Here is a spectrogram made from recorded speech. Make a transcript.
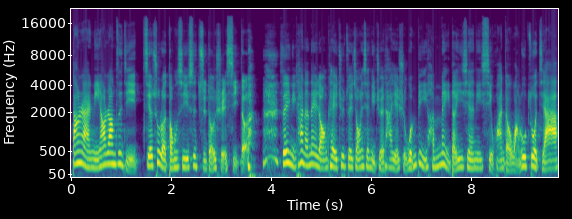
当然，你要让自己接触的东西是值得学习的，所以你看的内容可以去追踪一些你觉得他也许文笔很美的一些你喜欢的网络作家，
